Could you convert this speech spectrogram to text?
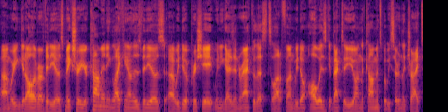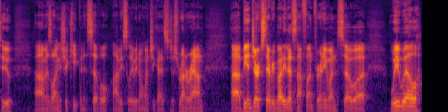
um, where you can get all of our videos. Make sure you're commenting, liking on those videos. Uh, we do appreciate when you guys interact with us. It's a lot of fun. We don't always get back to you on the comments, but we certainly try to, um, as long as you're keeping it civil. Obviously, we don't want you guys to just run around uh, being jerks to everybody. That's not fun for anyone. So uh, we will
